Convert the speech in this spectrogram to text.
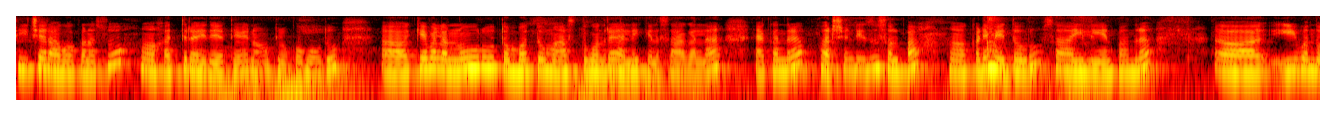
ಟೀಚರ್ ಆಗೋ ಕನಸು ಹತ್ತಿರ ಇದೆ ಅಂತೇಳಿ ನಾವು ತಿಳ್ಕೊಬೋದು. ಕೇವಲ ನೂರು ತೊಂಬತ್ತು ಮಾರ್ಕ್ಸ್ ತೊಗೊಂಡ್ರೆ ಅಲ್ಲಿ ಕೆಲಸ ಆಗಲ್ಲ. ಯಾಕಂದ್ರೆ ಪರ್ಸೆಂಟೇಜು ಸ್ವಲ್ಪ ಕಡಿಮೆ ಇದ್ದವರು ಸಹ ಇಲ್ಲಿ ಏನಪ್ಪ ಅಂದ್ರೆ ಈ ಒಂದು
